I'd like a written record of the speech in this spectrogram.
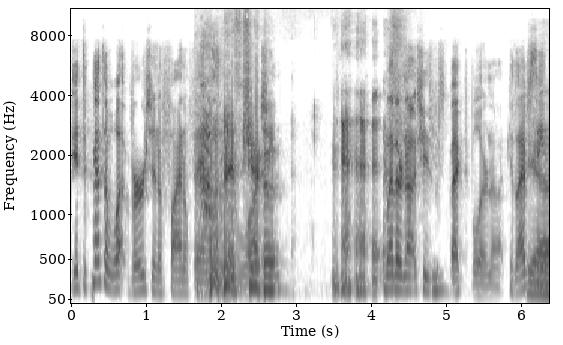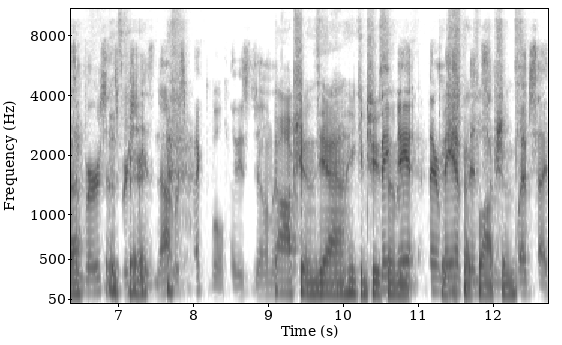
it depends on what version of Final Fantasy you're true. Watching, whether or not she's mm. respectable or not. Because I've seen some versions where fair. she is not respectable, ladies and gentlemen. The options, yeah, you can choose May- some. may- there may have been disrespectful some options. websites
